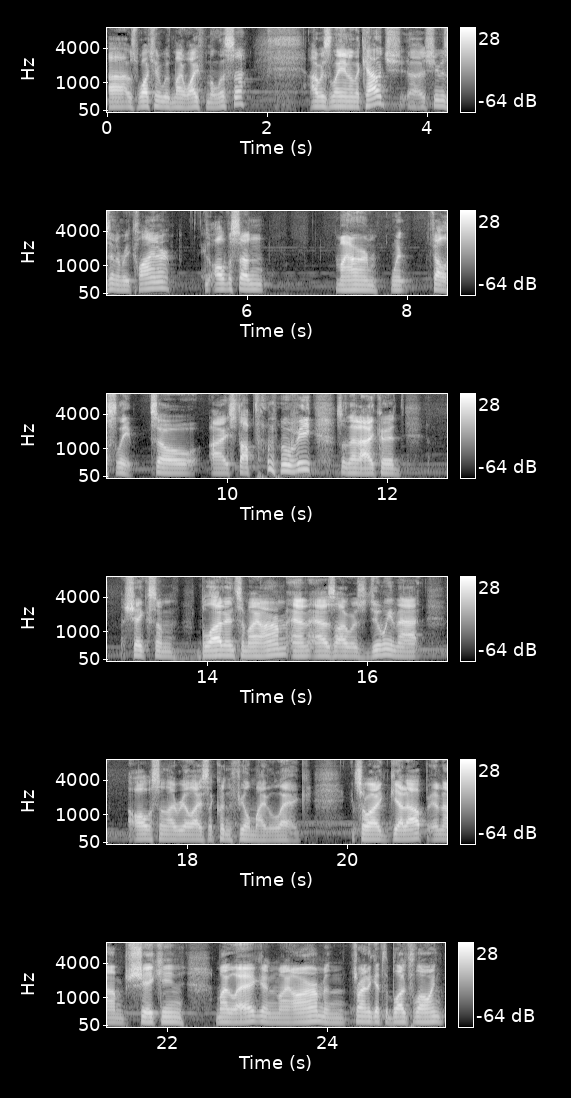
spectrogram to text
uh, I was watching it with my wife, Melissa. I was laying on the couch. Uh, she was in a recliner all of a sudden, my arm went fell asleep. So I stopped the movie so that I could shake some blood into my arm. And as I was doing that, all of a sudden I realized I couldn't feel my leg. So I get up and I'm shaking my leg and my arm and trying to get the blood flowing.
